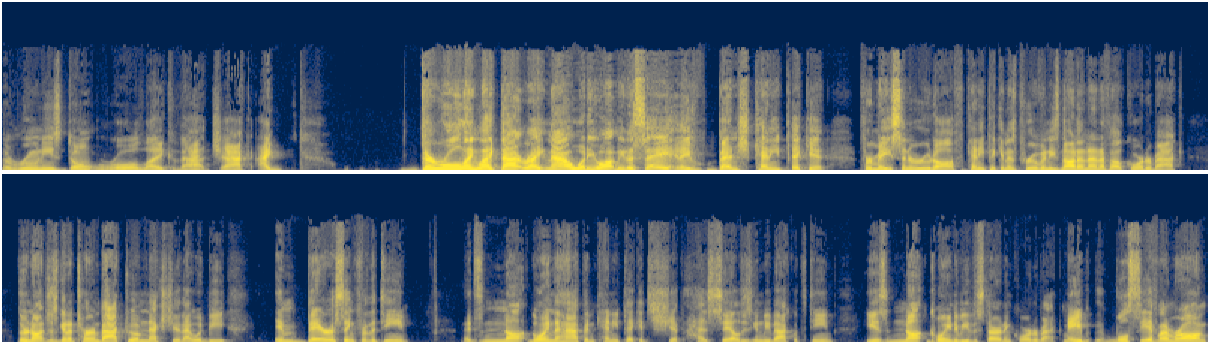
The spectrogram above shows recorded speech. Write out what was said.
The Rooneys don't roll like that, Jack. I they're rolling like that right now. What do you want me to say? They've benched Kenny Pickett for Mason Rudolph. Kenny Pickett has proven he's not an NFL quarterback. They're not just going to turn back to him next year. That would be embarrassing for the team. It's not going to happen. Kenny Pickett's ship has sailed. He's going to be back with the team. He is not going to be the starting quarterback. Maybe we'll see if I'm wrong.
